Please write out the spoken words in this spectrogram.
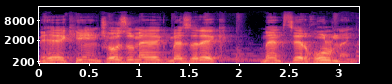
մեհեք ինչ ոզում եք մեզրեք, մենք ձեր գոլն ենք։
